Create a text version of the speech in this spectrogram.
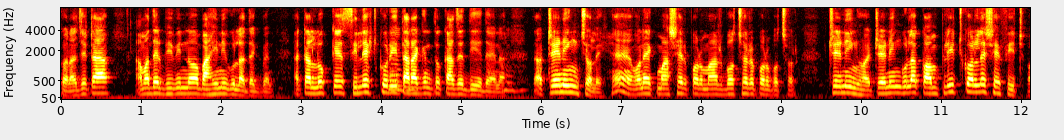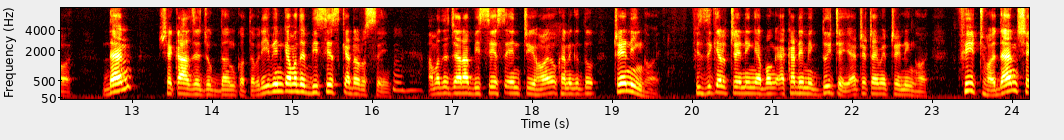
করা যেটা আমাদের বিভিন্ন বাহিনীগুলা দেখবেন। একটা লোককে সিলেক্ট করি তারা কিন্তু কাজে দিয়ে দেয় না। ট্রেনিং চলে হ্যাঁ অনেক মাসের পর মাস বছরের পর বছর ট্রেনিং হয়। ট্রেনিংগুলো কমপ্লিট করলে সে ফিট হয়। দেন সে কাজে যোগদান করতে পারে। ইভেন কি আমাদের বিসিএস ক্যাডারও সেম আমাদের যারা বিসিএস এন্ট্রি হয় ওখানে কিন্তু ট্রেনিং হয়। ফিজিক্যাল ট্রেনিং এবং একাডেমিক দুইটাই অ্যাট এ টাইমে ট্রেনিং হয় ফিট হয় দেন সে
